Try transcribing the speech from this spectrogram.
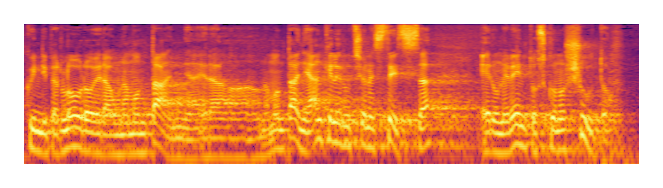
quindi per loro era una montagna, era una montagna anche l'eruzione stessa era un evento sconosciuto.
